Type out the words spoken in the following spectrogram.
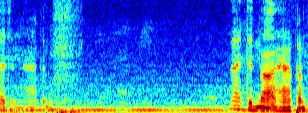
That didn't happen. That did not happen.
